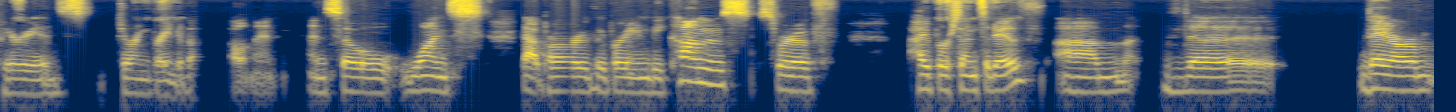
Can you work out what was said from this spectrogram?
periods during brain development. And so once that part of the brain becomes sort of hypersensitive, um, the they are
